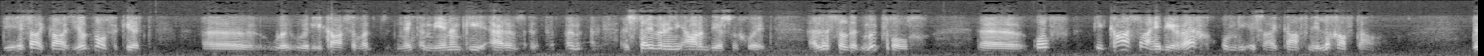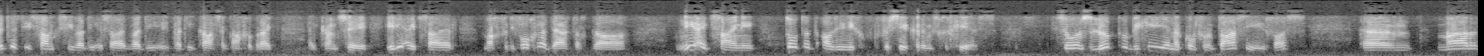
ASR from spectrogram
die SAK is heeltemal verkeerd uh oor oor die kasse wat net 'n meningkie erns 'n stywer in die armbeurs gegooi het. Hulle sal dit moet volg uh of die kasse het die reg om die SAK van die lug af te haal. Dit is die sanksie wat die SAK wat die wat die kasse kan gebruik. Hy kan sê hierdie uitsaaier mag vir die volgende 30 dae nie uitsaai nie totdat al hierdie versekerings gegee is. So ons loop 'n bietjie in 'n konfrontasie hier vas. Ehm um, maar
